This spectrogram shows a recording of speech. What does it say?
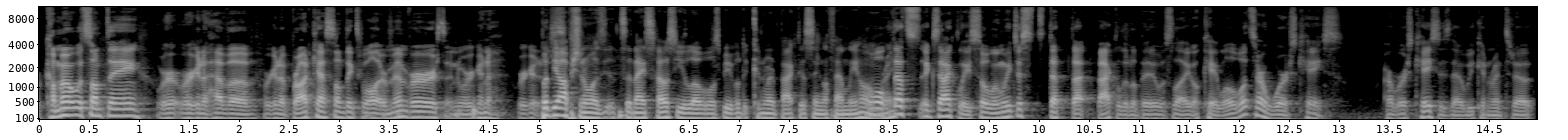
we're coming out with something. We're, we're gonna have a we're gonna broadcast something to all our members, and we're gonna we're gonna. But the option was it's a nice house. You love was be able to convert back to a single family home, Well, right? that's exactly. So when we just stepped that back a little bit, it was like, okay, well, what's our worst case? Our worst case is that we can rent it out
